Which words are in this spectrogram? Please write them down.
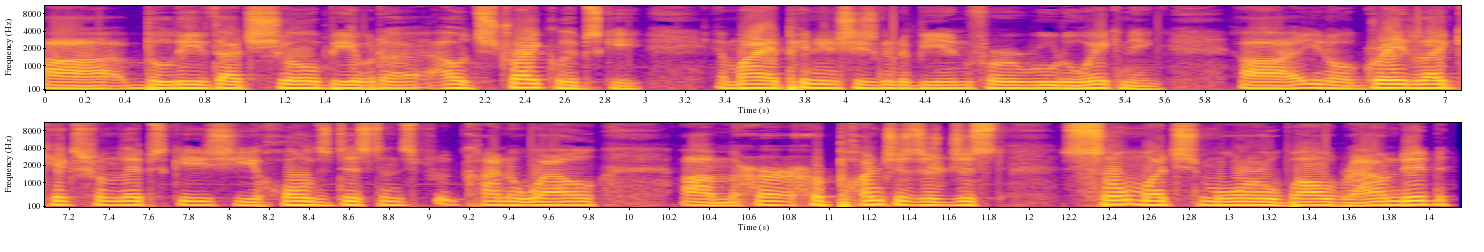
uh, believe that she'll be able to outstrike Lipski. In my opinion, she's going to be in for a rude awakening. Uh, you know, great leg kicks from Lipski. She holds distance kind of well. Um, her her punches are just so much more well rounded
